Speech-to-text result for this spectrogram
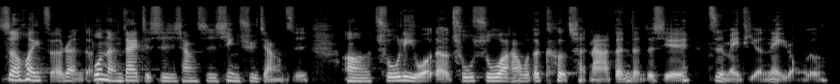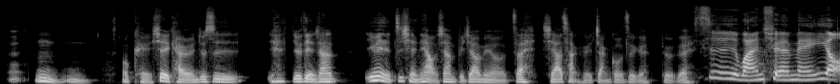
社会责任的，不能再只是像是兴趣这样子，呃，处理我的出书啊、我的课程啊等等这些自媒体的内容了。嗯嗯嗯，OK，谢谢凯伦，就是 有点像。因为之前你好像比较没有在 其他场合讲过这个，对不对？是完全没有，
